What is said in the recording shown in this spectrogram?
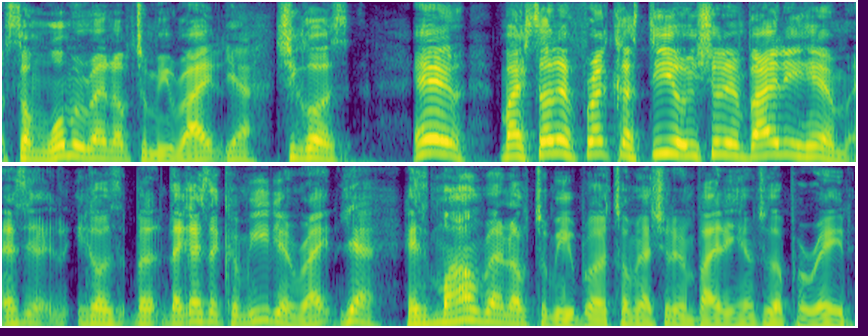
some woman ran up to me, right? Yeah. She goes, "Hey, my son is Frank Castillo. You should invite him." And said- he goes, "But that guy's a comedian, right?" Yeah. His mom ran up to me, bro. Told me I should have invited him to the parade,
